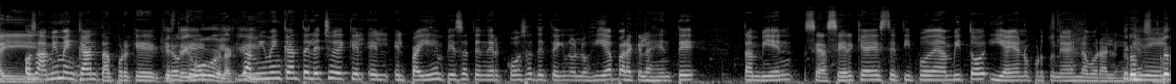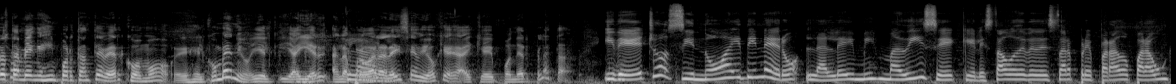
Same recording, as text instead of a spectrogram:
Eh, o sea, a mí me encanta porque creo que a mí me encanta el hecho de que el, el país empiece a tener cosas de tecnología para que la gente también se acerque a este tipo de ámbito y hayan oportunidades laborales. Pero, también es importante ver cómo es el convenio. Y, el, y ayer al aprobar la ley se vio que hay que poner plata. Y de hecho, si no hay dinero, la ley misma dice que el Estado debe de estar preparado para un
